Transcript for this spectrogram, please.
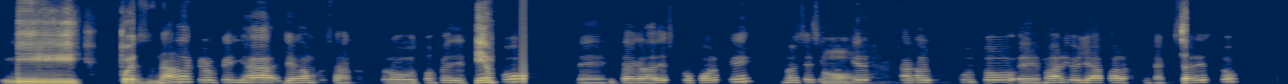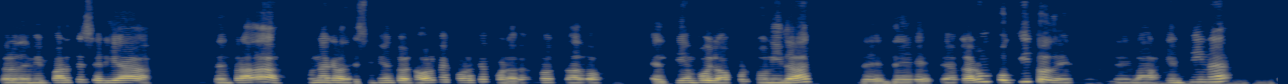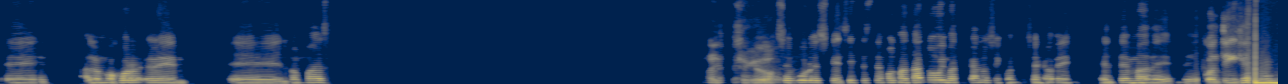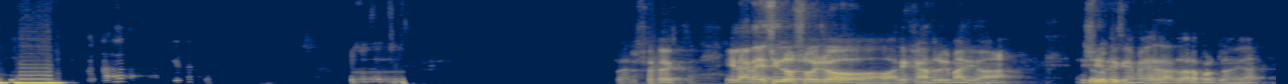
Y pues nada, creo que ya llegamos a nuestro tope de tiempo. te agradezco, Jorge. No sé si tú quieres dejar algún punto, eh, Mario, ya para finalizar esto, pero de mi parte sería de entrada un agradecimiento enorme, Jorge, por habernos dado el tiempo y la oportunidad de, hablar un poquito de, la Argentina, eh, a lo mejor eh, eh, lo más seguro es que sí te estemos mandando hoy mexicanos en cuanto se acabe el tema de, de contingente. Pues nada, Perfecto. El agradecido soy yo, Alejandro y Mario, decir, de que me has dado la oportunidad.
